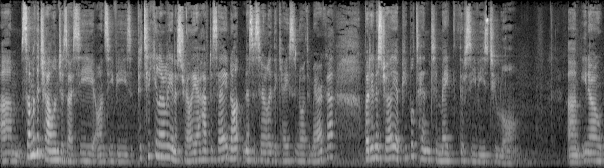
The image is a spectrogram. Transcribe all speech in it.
Um, some of the challenges I see on CVs, particularly in Australia, I have to say, not necessarily the case in North America, but in Australia, people tend to make their CVs too long. Um, you know,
